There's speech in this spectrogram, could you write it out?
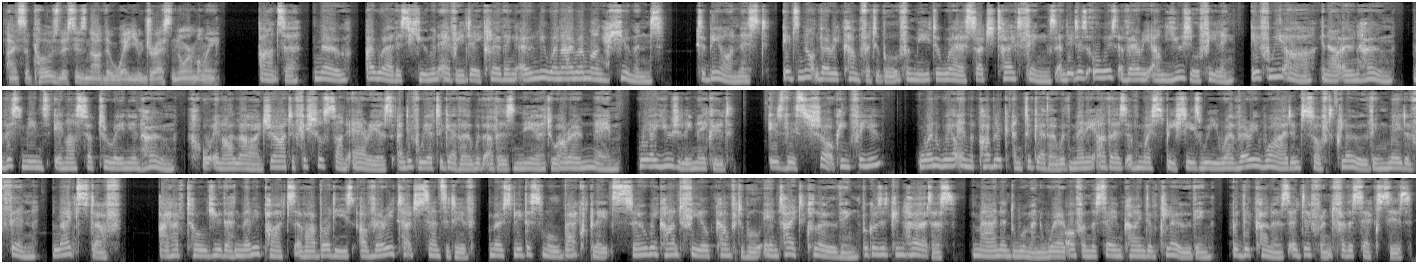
I suppose this is not the way you dress normally. Answer. No, I wear this human everyday clothing only when I'm among humans. To be honest, it's not very comfortable for me to wear such tight things and it is always a very unusual feeling. If we are in our own home, this means in our subterranean home, or in our large artificial sun areas and if we are together with others near to our own name, we are usually naked. Is this shocking for you? When we are in the public and together with many others of my species we wear very wide and soft clothing made of thin, light stuff. I have told you that many parts of our bodies are very touch sensitive, mostly the small back plates so we can't feel comfortable in tight clothing because it can hurt us. Man and woman wear often the same kind of clothing, but the colors are different for the sexes.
